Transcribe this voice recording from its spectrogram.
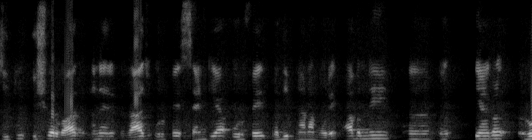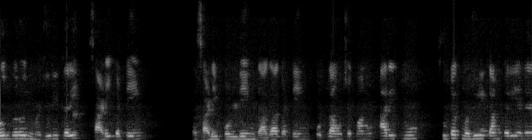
જીતુ ઈશ્વર વાઘ અને રાજ ઉર્ફે સેન્ટિયા ઉર્ફે પ્રદીપ નાના મોરે, આ બંને ત્યાં આગળ રોજબરોજ મજૂરી કરી, સાડી કટિંગ, સાડી ફોલ્ડિંગ, ધાગા કટિંગ, પોટલા ઉંચકવાનું, આ રીતનું છૂટક મજૂરી કામ કરી અને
